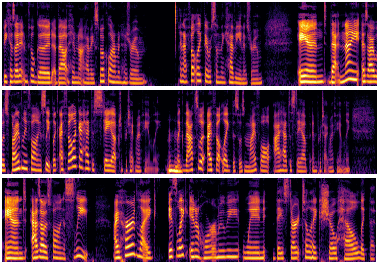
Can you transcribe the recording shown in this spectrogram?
because I didn't feel good about him not having smoke alarm in his room, and I felt like there was something heavy in his room. And that night, as I was finally falling asleep, like I felt like I had to stay up to protect my family. Mhm. Like that's what I felt like this was my fault. I had to stay up and protect my family. And as I was falling asleep, I heard like it's like in a horror movie when they start to like show hell, like that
